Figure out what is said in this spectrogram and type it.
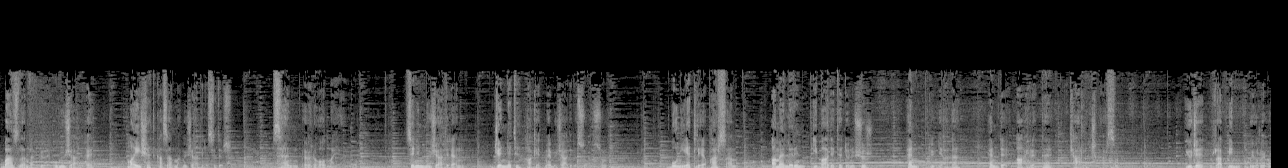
bazılarına göre bu mücadele maişet kazanma mücadelesidir. Sen öyle olma yavrum. Senin mücadelen cenneti hak etme mücadelesi olsun. Bu niyetle yaparsan amellerin ibadete dönüşür, hem dünyada hem de ahirette karlı çıkarsın. Yüce Rabbim buyuruyor.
